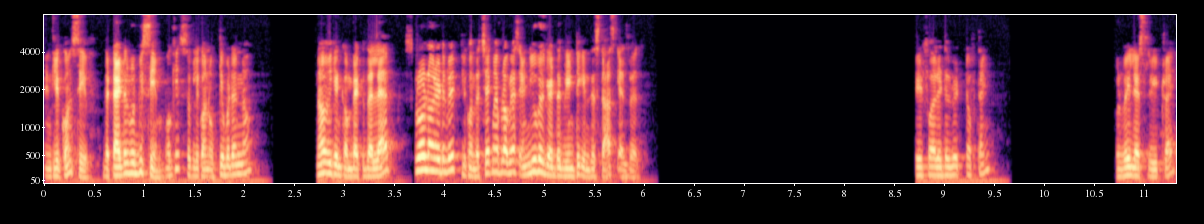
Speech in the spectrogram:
and click on save the title will be same okay so click on ok button now now we can come back to the lab scroll down a little bit click on the check my progress and you will get the green tick in this task as well wait for a little bit of time well let's retry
